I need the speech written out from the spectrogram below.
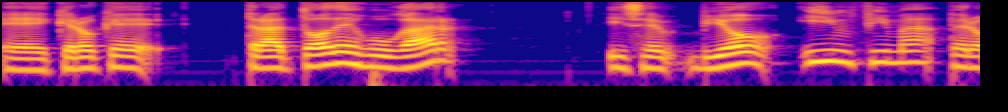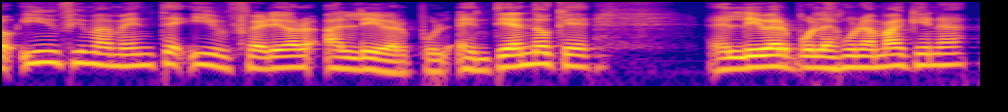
Eh, creo que trató de jugar y se vio ínfima, pero ínfimamente inferior al Liverpool. Entiendo que el Liverpool es una máquina,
